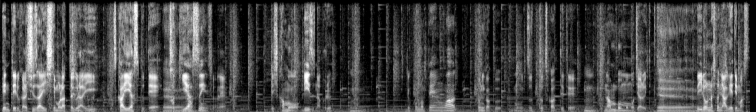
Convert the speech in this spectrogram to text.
ペンテルから取材してもらったぐらい 使いやすくてえー書きやすいんですよね。でしかもリーズナブル。うんでこのペンはとにかくもうずっと使っててうん。何本も持ち歩いてます。えー。でいろんな人にあげてます。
